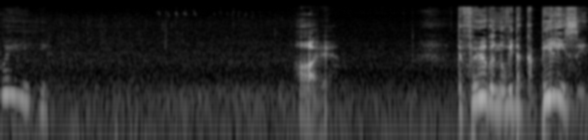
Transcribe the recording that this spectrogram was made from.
Hui. Hi. Der Vögel nur wieder Kapilli sind.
